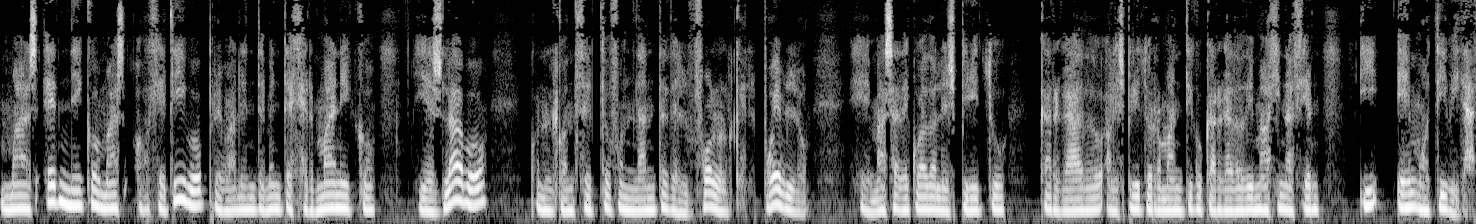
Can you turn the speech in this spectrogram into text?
más étnico, más objetivo, prevalentemente germánico y eslavo, con el concepto fundante del folk, el pueblo, eh, más adecuado al espíritu cargado, al espíritu romántico cargado de imaginación y emotividad.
